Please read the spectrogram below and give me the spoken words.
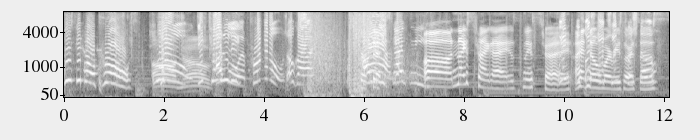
these people are pros. Oh, no. these people are pros. Oh, God. That's Hey, me. Uh, nice try, guys. Nice try. Wait, I had no more 18 push, resources.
